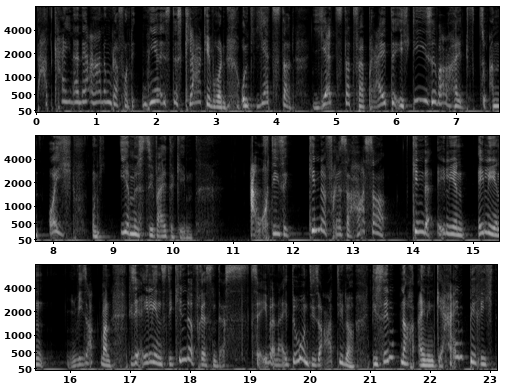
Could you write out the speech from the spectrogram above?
da hat keiner eine Ahnung davon. Mir ist das klar geworden. Und jetzt, dat, jetzt dat verbreite ich diese Wahrheit zu, an euch und ihr müsst sie weitergeben. Auch diese Kinderfresser, Hasser, Kinder-Alien, Alien, wie sagt man, diese Aliens, die Kinder fressen, das Saber Naidu und dieser Attila, die sind nach einem Geheimbericht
